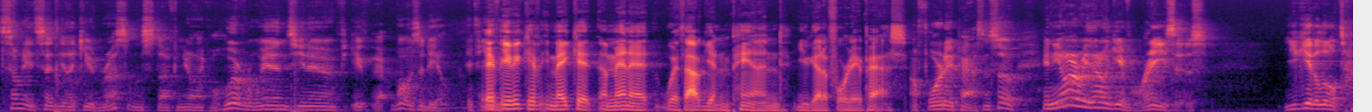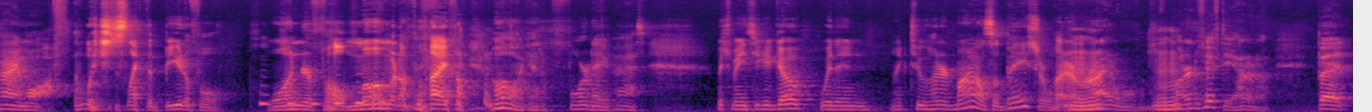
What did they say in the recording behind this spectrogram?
somebody had said like you'd wrestle and stuff, and you're like, well, whoever wins, you know, if you, what was the deal? If you If you could make it a minute without getting pinned, you got a four day pass. a four day pass, and so in the army they don't give raises, you get a little time off, which is like the beautiful, wonderful moment of life. Oh, I got a four day pass, which means you could go within like 200 miles of base or whatever, right? Or 150, I don't know, but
